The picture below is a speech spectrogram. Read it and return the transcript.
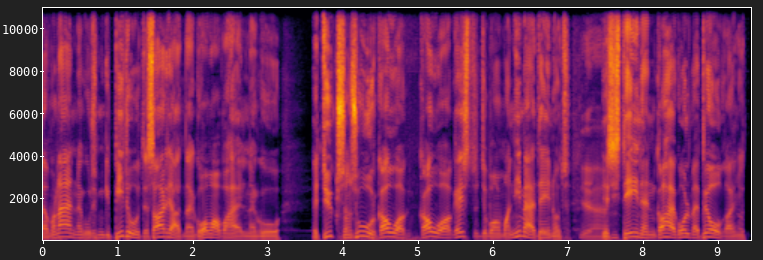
ja ma näen nagu kuidas mingi pidude sarjad nagu omavahel nagu, et üks on suur, kaua, kaua kestnud juba oma nime teinud ja ja siis teine on kahe-kolme peoga ainult.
